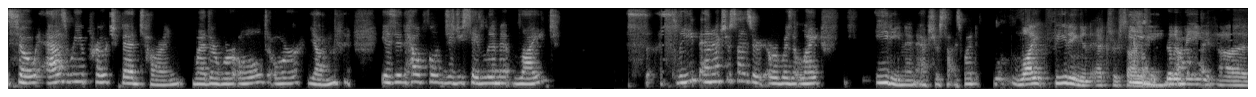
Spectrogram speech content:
so as we approach bedtime, whether we're old or young, is it helpful, did you say limit light, sleep and exercise, or, or was it light eating and exercise? What light feeding and exercise eating. going to okay. be uh,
